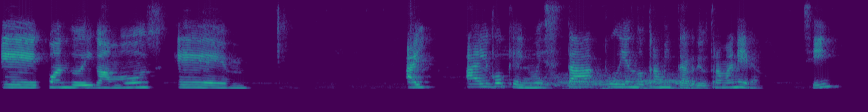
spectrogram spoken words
eh, cuando, digamos, eh, hay algo que él no está pudiendo tramitar de otra manera. ¿sí?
